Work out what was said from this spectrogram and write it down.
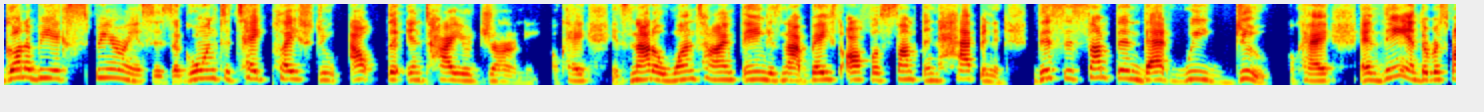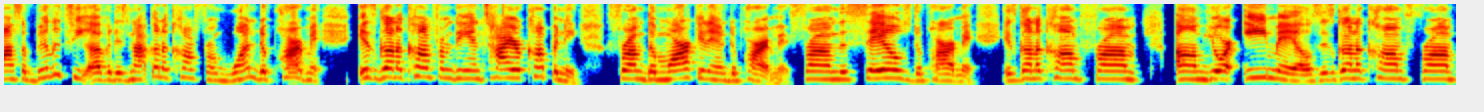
going to be experiences are going to take place throughout the entire journey okay? It's not a one time thing. It's not based off of something happening. This is something that we do Okay. And then the responsibility of it is not going to come from one department. It's going to come from the entire company, from the marketing department, from the sales department. It's going to come from um, your emails. It's going to come from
